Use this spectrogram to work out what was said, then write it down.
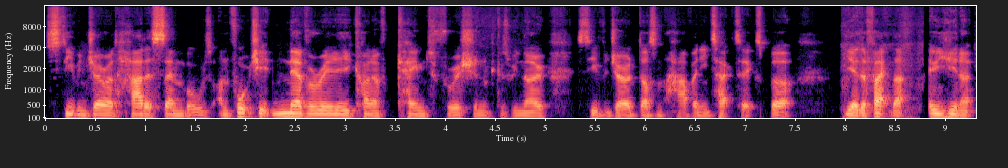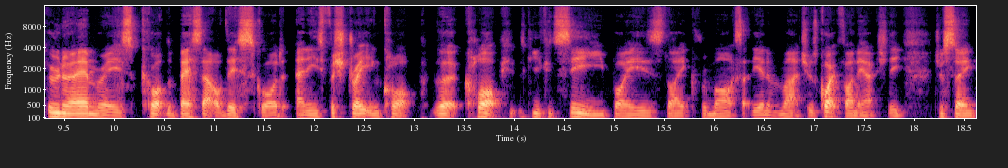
Steven Gerrard had assembled. Unfortunately, it never really kind of came to fruition because we know Steven Gerrard doesn't have any tactics. But yeah, the fact that you know Unai Emery's got the best out of this squad and he's frustrating Klopp. Look, Klopp, you could see by his like remarks at the end of the match. It was quite funny actually, just saying,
